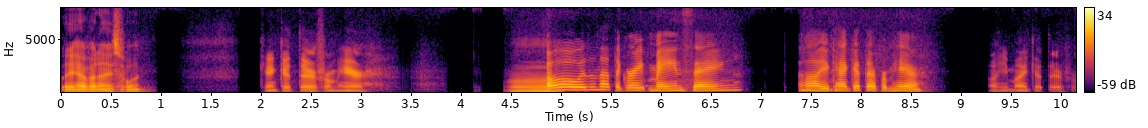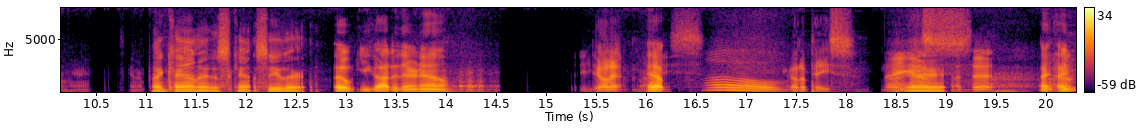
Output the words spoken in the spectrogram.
They have a nice one. Can't get there from here. Uh, Oh, isn't that the great Maine saying? Oh, you can't get there from here. Oh, he might get there from here. I can, I just can't see there. Oh, you got it there now. Did You got do it. Yep. Nice. Oh. Got a piece. There you Nice. go. Nice. That's it. I, I.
